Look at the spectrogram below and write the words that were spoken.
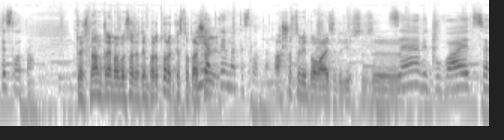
кислота. Тобто нам треба висока температура, кислота. і Що, активна кислота. а що це відбувається тоді? з- Це відбувається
